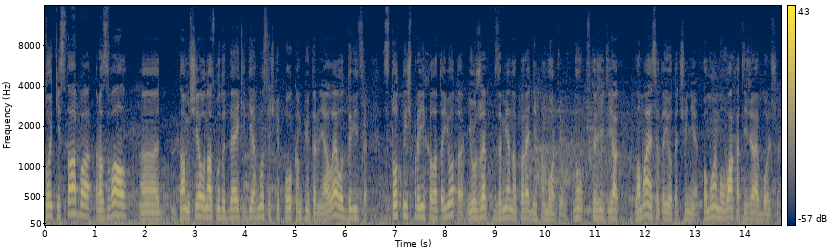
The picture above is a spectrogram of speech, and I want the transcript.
Стойки стаба, розвал. е, Там ще у нас будуть деякі діагностички по комп'ютерній. Але от дивіться, 100 тисяч проїхала Toyota і вже заміна передніх амортів. Ну, скажіть, як ламається Toyota чи ні? По-моєму, ваг від'їжджає більше.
